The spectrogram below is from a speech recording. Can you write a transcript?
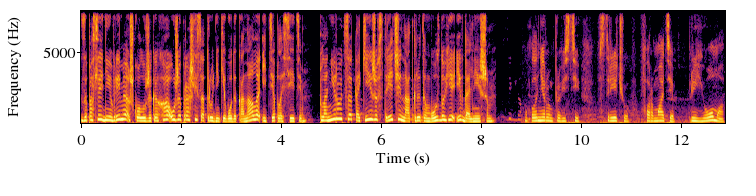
За последнее время школу ЖКХ уже прошли сотрудники водоканала и теплосети. Планируются такие же встречи на открытом воздухе и в дальнейшем. Мы планируем провести встречу в формате приема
